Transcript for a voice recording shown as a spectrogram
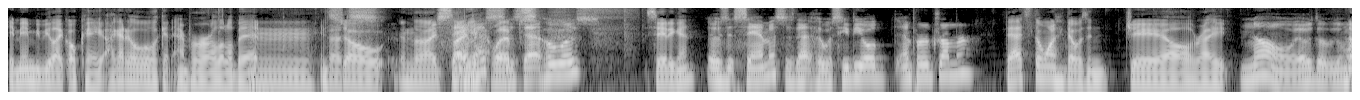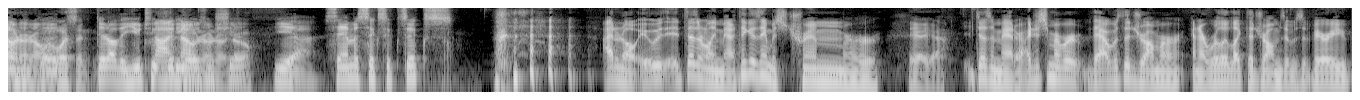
it made me be like, "Okay, I gotta go look at Emperor a little bit." Mm, and That's so, in the night side Samoth, eclipse. is that who was? say it again. Oh, was it Samoth? Is that who was he the old Emperor drummer? That's the one that was in jail, right? No, it was the, the one no, that, no, it wasn't. Did all the YouTube No, videos no, no, and no, shit. no. Yeah, Samoth six six six. I don't know. It was- it doesn't really matter. I think his name was Trym or. yeah, yeah. it doesn't matter. I just remember that was the drummer, and I really liked the drums. It was a very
